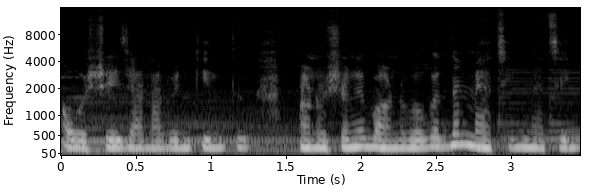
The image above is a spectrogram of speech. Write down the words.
অবশ্যই জানাবেন কিন্তু। মানুষ সঙ্গে বর্ণবাবু একদম ম্যাচিং ম্যাচিং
